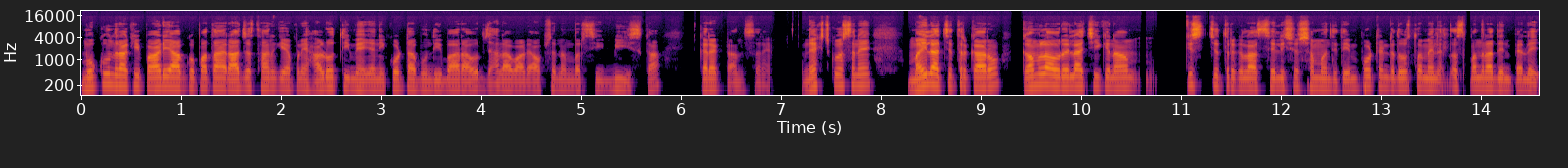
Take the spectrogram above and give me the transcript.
मुकुंदरा की पहाड़ियाँ आपको पता है, राजस्थान के अपने हाड़ोती में यानी कोटा, बूंदी, बारा और Jhalawar option number C B इसका करेक्ट आंसर है। नेक्स्ट क्वेश्चन है, महिला चित्रकारों, कमला और इलाची के नाम किस चित्रकला शैली से संबंधित है? इंपॉर्टेंट है दोस्तों, मैंने दस पंद्रह दिन पहले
